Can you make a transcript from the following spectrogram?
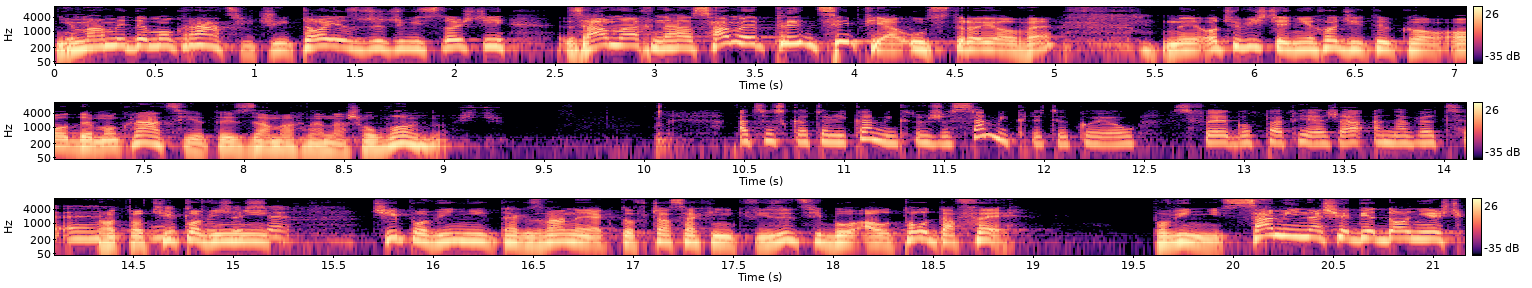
nie mamy demokracji. Czyli to jest w rzeczywistości zamach na same pryncypia ustrojowe. Oczywiście nie chodzi tylko o demokrację, to jest zamach na naszą wolność. A co z katolikami, którzy sami krytykują swojego papieża, a nawet e, No to ci powinni, się... ci powinni tak zwane, jak to w czasach inkwizycji było auto da fe. Powinni sami na siebie donieść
